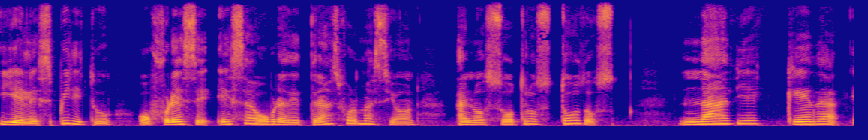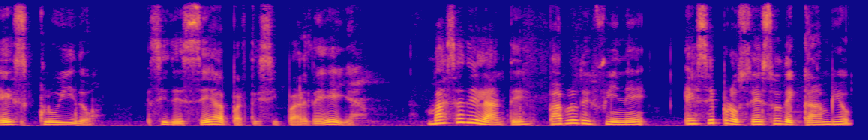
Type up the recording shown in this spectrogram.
Y el Espíritu ofrece esa obra de transformación a nosotros todos. Nadie queda excluido si desea participar de ella. Más adelante, Pablo define ese proceso de cambio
